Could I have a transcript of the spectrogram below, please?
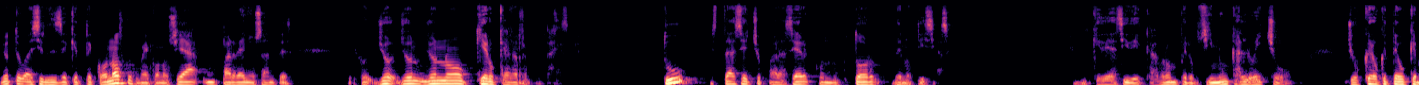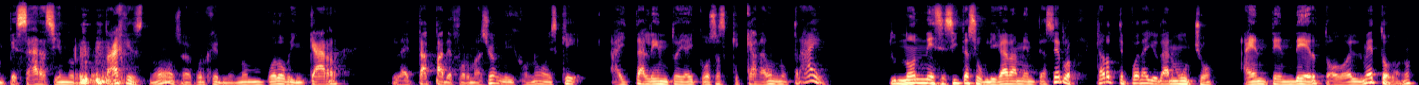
yo te voy a decir, desde que te conozco, que me conocía un par de años antes, dijo, yo, yo, yo no quiero que hagas reportajes. Tú estás hecho para ser conductor de noticias. güey". Me quedé así de cabrón, pero si nunca lo he hecho, yo creo que tengo que empezar haciendo reportajes, ¿no? O sea, Jorge, no, no puedo brincar la etapa de formación. Me dijo, no, es que hay talento y hay cosas que cada uno trae. Tú no necesitas obligadamente hacerlo. Claro, te puede ayudar mucho a entender todo el método, ¿no?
